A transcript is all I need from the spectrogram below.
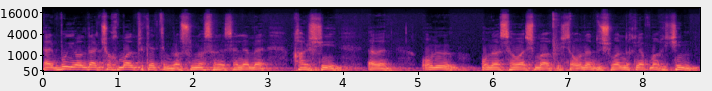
Yani bu yolda çok mal tükettim. Resulullah sallallahu aleyhi ve selleme karşı evet onu ona savaşmak işte ona düşmanlık yapmak için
